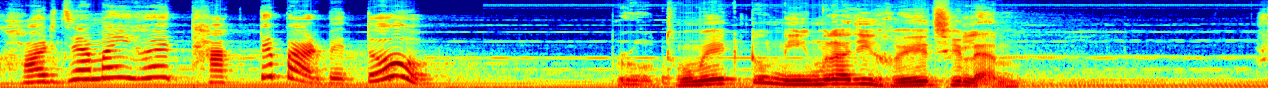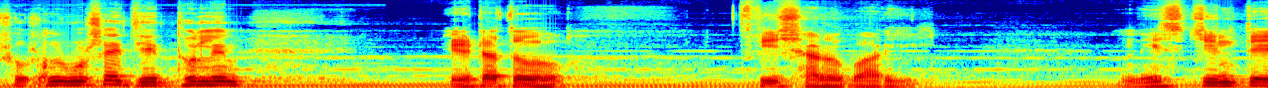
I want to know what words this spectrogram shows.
ঘর জামাই হয়ে থাকতে পারবে তো? প্রথমে একটু নিমরাজি হয়েছিলাম। শ্বশুরমশাই জেদ ধরলেন এটা তো তৃষারও বাড়ি। নিশ্চিন্তে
